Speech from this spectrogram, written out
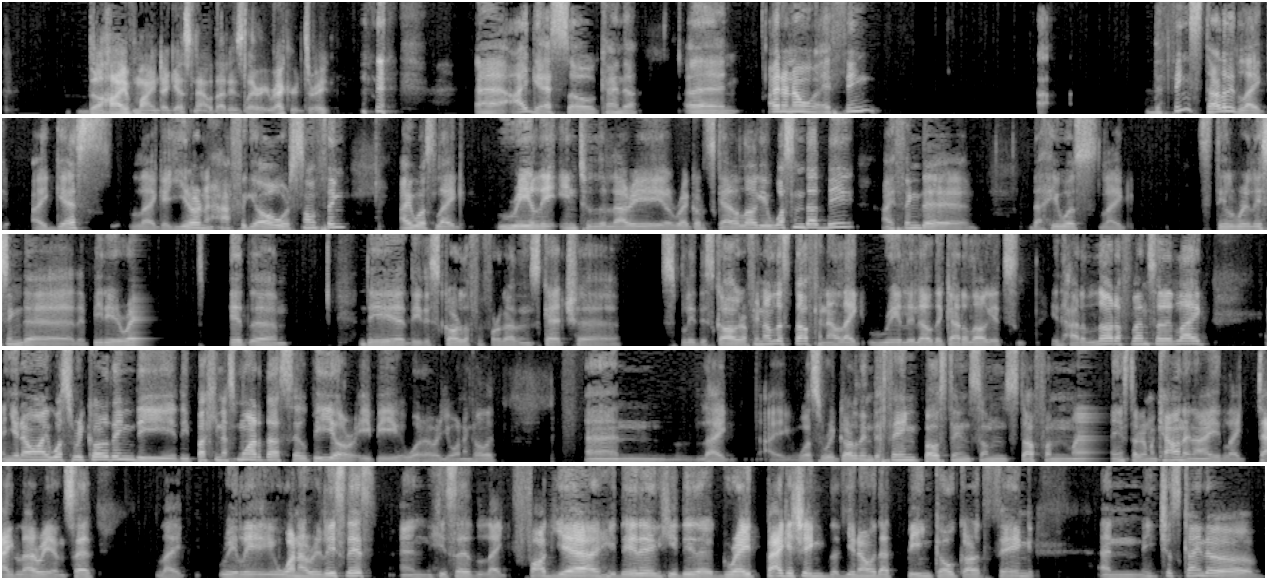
the hive mind, I guess now that is Larry Records, right? uh, I guess so, kind of. And I don't know. I think uh, the thing started like I guess like a year and a half ago or something. I was like really into the Larry Records catalog. It wasn't that big. I think the that he was like still releasing the the PD Records, it, um, the the Discord of a Forgotten Sketch. Uh, split discography and all the stuff and i like really love the catalog. It's it had a lot of bands that i liked. And you know i was recording the the páginas muertas lp or ep whatever you want to call it. And like i was recording the thing posting some stuff on my instagram account and i like tagged larry and said like really want to release this and he said like fuck yeah he did it he did a great packaging you know that pink card thing and it just kind of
